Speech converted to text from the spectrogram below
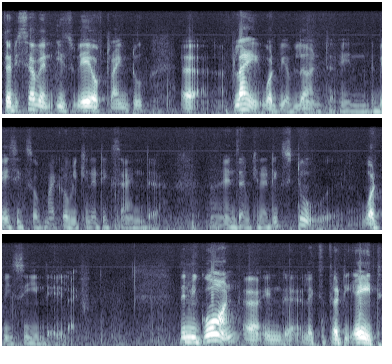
37 is way of trying to uh, apply what we have learned in the basics of microbial kinetics and uh, enzyme kinetics to what we see in daily life. Then we go on in lecture 38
